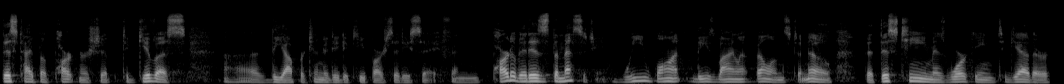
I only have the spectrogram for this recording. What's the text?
this type of partnership to give us uh, the opportunity to keep our city safe. And part of it is the messaging. We want these violent felons to know that this team is working together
